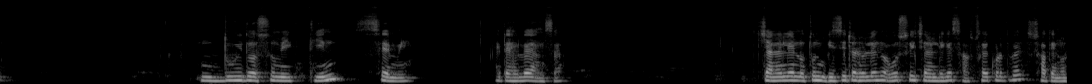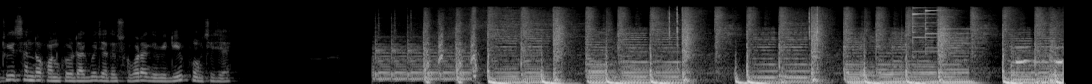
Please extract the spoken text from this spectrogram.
দুই দশমিক তিন সেমি। এটা হলো অ্যান্সার। চ্যানেলে নতুন ভিজিটার হলে অবশ্যই চ্যানেলটিকে সাবস্ক্রাইব করে দেবে, সাথে নোটিফিকেশানটা অন করে রাখবে যাতে সবার আগে ভিডিও পৌঁছে যায়।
